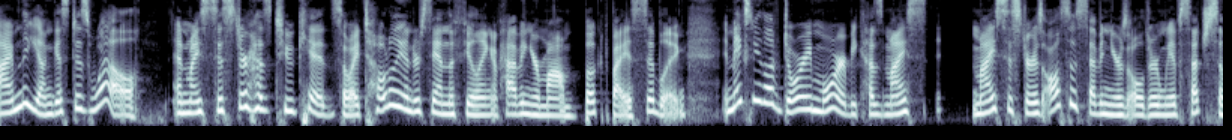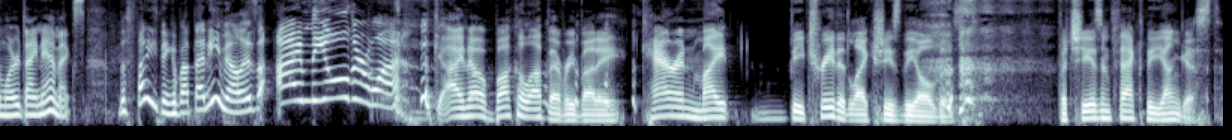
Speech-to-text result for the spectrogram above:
I'm the youngest as well, and my sister has two kids, so I totally understand the feeling of having your mom booked by a sibling. It makes me love Doree more because my my sister is also seven years older, and we have such similar dynamics. The funny thing about that email is I'm the older one. I know. Buckle up, everybody. Karen might be treated like she's the oldest, but she is in fact the youngest.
